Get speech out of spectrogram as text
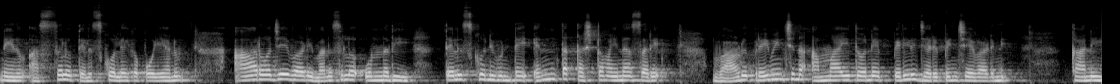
నేను అస్సలు తెలుసుకోలేకపోయాను. ఆ రోజే వాడి మనసులో ఉన్నది తెలుసుకొని ఉంటే ఎంత కష్టమైనా సరే వాడు ప్రేమించిన అమ్మాయితోనే పెళ్ళి జరిపించేవాడిని. కానీ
